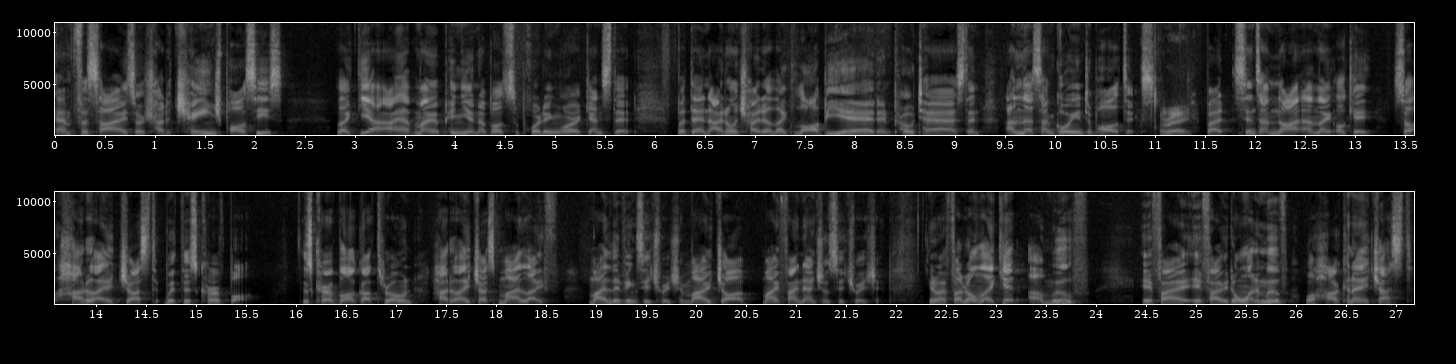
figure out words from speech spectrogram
emphasize or try to change policies. Like, yeah, I have my opinion about supporting or against it, but then I don't try to like lobby it and protest, and unless I'm going into politics. Right. But since I'm not, I'm like, okay, so how do I adjust with this curveball? This curveball got thrown. How do I adjust my life, my living situation, my job, my financial situation? You know, if I don't like it, I'll move. If I if I don't want to move, well, how can I adjust?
